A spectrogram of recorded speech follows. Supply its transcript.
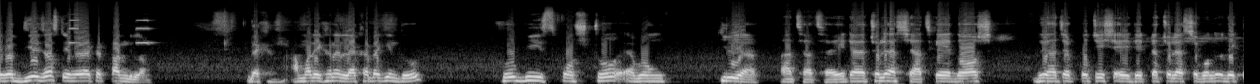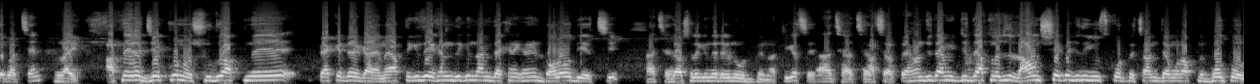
এবার দিয়ে জাস্ট এভাবে একটা টান দিলাম। দেখেন আমার এখানে লেখাটা কিন্তু খুবই স্পষ্ট এবং ক্লিয়ার আচ্ছা আচ্ছা এটা চলে আসছে আজকে দশ দুই এই ডেটটা চলে আসছে বন্ধু দেখতে পাচ্ছেন। রাইট আপনি এটা যে কোনো শুধু আপনি প্যাকেটের গায়ে না আপনি কিন্তু এখানে কিন্তু আমি দেখেন এখানে ডলাও দিয়েছি। আচ্ছা। এটা আসলে কিন্তু এটা কিন্তু উঠবে না ঠিক আছে? আচ্ছা আচ্ছা আচ্ছা। তো এখন যদি আমি যদি আপনারা যদি রাউন্ড শেপে যদি ইউজ করতে চান যেমন আপনি বোতল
